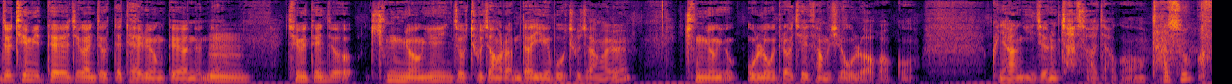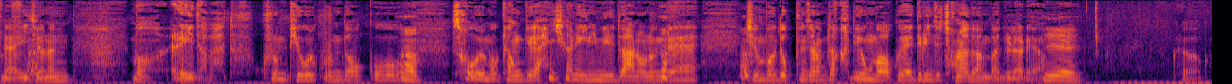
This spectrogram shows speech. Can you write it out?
이제 제 밑에 제가 이제 그때 대령 때였는데 음. 제 밑에 이제 중령이 이제 조장을 합니다. 예보 조장을. 중령이 올라오더라고. 제 사무실에 올라와 갖고. 그냥 이제는 자수하자고. 자수? 네, 이제는 뭐 레이더 봐도 구름 비올 구름도 없고 어. 서울 뭐 경기에 한 시간에 1미리도 안 오는데 지금 뭐 높은 사람들 하도 욕 먹었고 애들이 이제 전화도 안 받을라 그래요. 예. 그래갖고.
